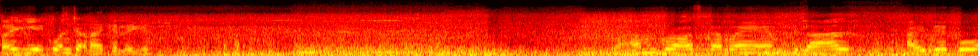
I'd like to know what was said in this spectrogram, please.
भाई, ये कौन चढ़ा के ले तो हम क्रॉस कर रहे हैं फ़िलहाल हाईवे को।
